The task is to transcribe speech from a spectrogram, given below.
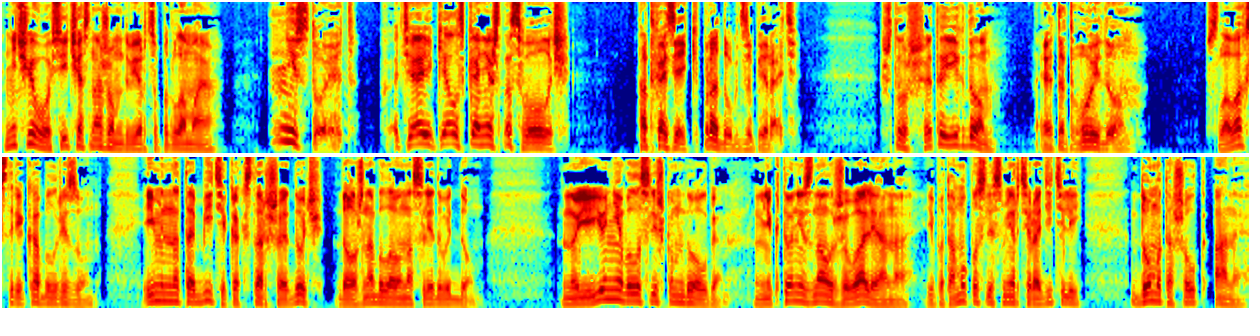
Ничего, сейчас ножом дверцу подломаю. Не стоит. Хотя и Келос, конечно, сволочь. От хозяйки продукт запирать. Что ж, это их дом. Это твой дом. В словах старика был резон. Именно Табити, как старшая дочь, должна была унаследовать дом. Но ее не было слишком долго. Никто не знал, жива ли она, и потому после смерти родителей дом отошел к Анне.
